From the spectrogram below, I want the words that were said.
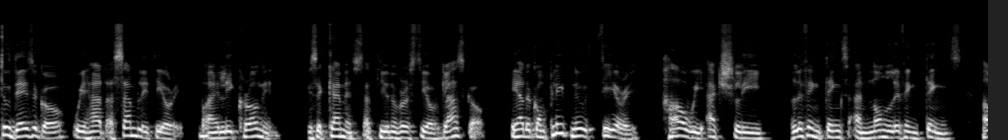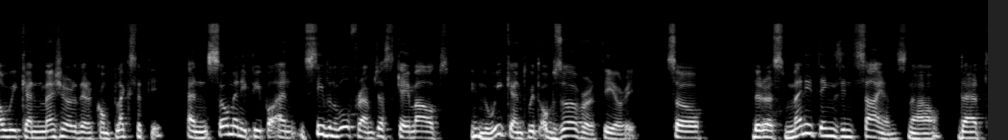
two days ago, we had assembly theory by Lee Cronin. He's a chemist at the University of Glasgow. He had a complete new theory how we actually living things and non-living things, how we can measure their complexity. And so many people, and Stephen Wolfram just came out in the weekend with observer theory. So there is many things in science now that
